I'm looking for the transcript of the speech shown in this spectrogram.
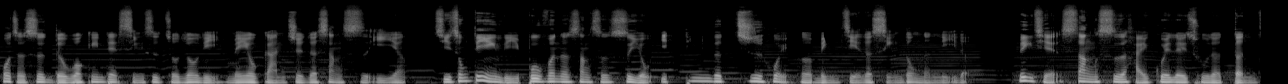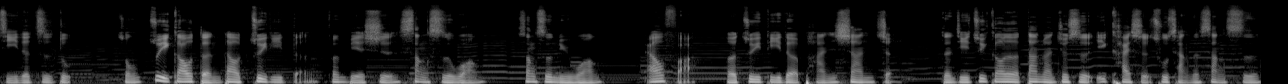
或者是《The Walking Dead》行尸走肉里没有感知的丧尸一样，其中电影里部分的丧尸是有一定的智慧和敏捷的行动能力的，并且丧尸还归类出了等级的制度，从最高等到最低等分别是丧尸王、丧尸女王、Alpha 和最低的蹒跚者。等级最高的当然就是一开始出场的丧尸，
